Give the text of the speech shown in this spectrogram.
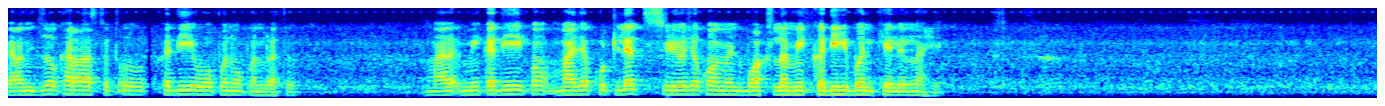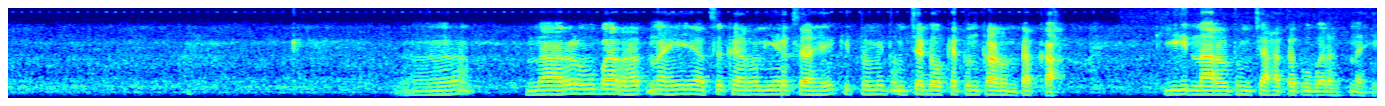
कारण जो खरा असतो तो कधीही ओपन ओपन राहतो. मा मी कधी माझ्या कुठल्याच व्हिडिओच्या कॉमेंट बॉक्सला मी कधीही बंद केलेलं नाही. नारळ उभा राहत नाही याचं कारण याच आहे की तुम्ही तुमच्या डोक्यातून काढून टाका की नारळ तुमच्या हातात उभा राहत नाही.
